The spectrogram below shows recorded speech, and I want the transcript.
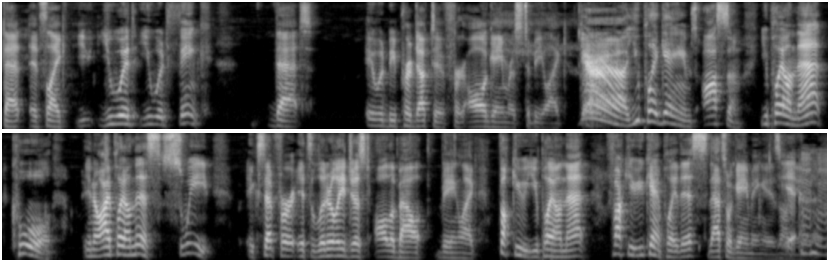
that it's like you. You would. You would think that it would be productive for all gamers to be like, yeah, you play games, awesome. You play on that, cool. You know, I play on this, sweet. Except for it's literally just all about being like, fuck you, you play on that. Fuck you, you can't play this. That's what gaming is on Yeah. the internet. hmm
